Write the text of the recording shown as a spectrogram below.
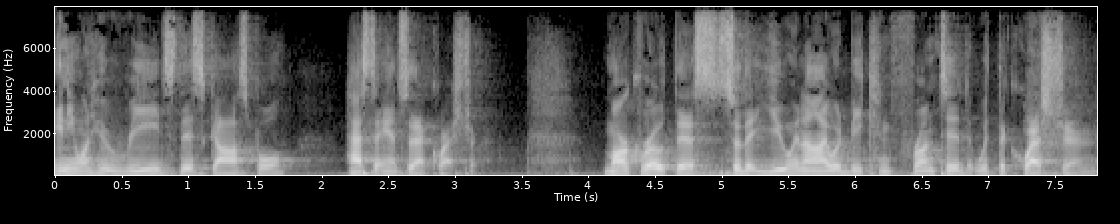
Anyone who reads this gospel has to answer that question. Mark wrote this so that you and I would be confronted with the question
